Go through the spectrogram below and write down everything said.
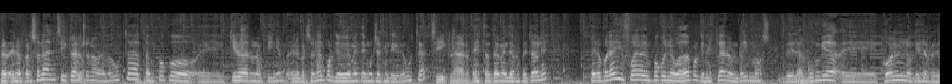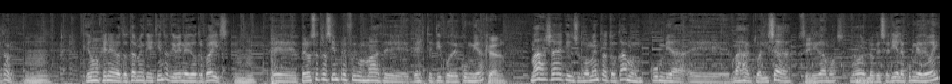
En lo personal, sí, claro. mucho no, no me gusta. Tampoco eh, quiero dar una opinión en lo personal porque obviamente hay mucha gente que le gusta. Sí, claro. Es totalmente respetable. Pero por ahí fue un poco innovador porque mezclaron ritmos de la cumbia eh, con lo que es el reggaetón. Ujú, Que es un género totalmente distinto que viene de otro país. ujú. Eh, pero nosotros siempre fuimos más de, de este tipo de cumbia. Claro. Más allá de que en su momento tocamos cumbia eh, más actualizada, Sí. digamos, ¿no? Mm. lo que sería la cumbia de hoy.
